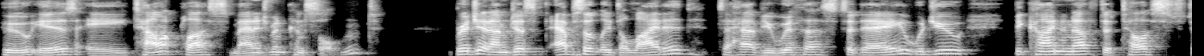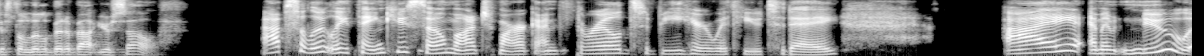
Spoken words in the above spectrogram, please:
who is a Talent Plus management consultant. Bridget, I'm just absolutely delighted to have you with us today. Would you be kind enough to tell us just a little bit about yourself? Absolutely. Thank you so much, Mark. I'm thrilled to be here with you today. I am a new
